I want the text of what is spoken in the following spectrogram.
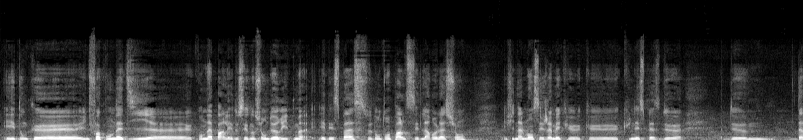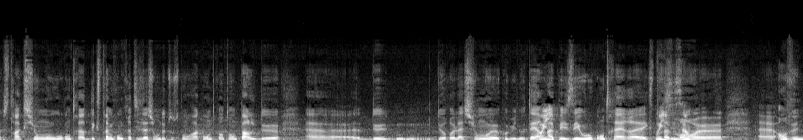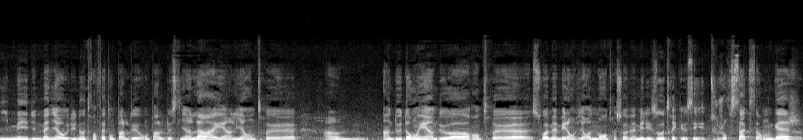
Et donc, euh, une fois qu'on a dit, euh, qu'on a parlé de ces notions de rythme et d'espace, ce dont on parle, c'est de la relation. Et finalement, c'est jamais qu'une espèce de, d'abstraction ou au contraire d'extrême concrétisation de tout ce qu'on raconte quand on parle de, euh, de, relations communautaires apaisées ou au contraire extrêmement envenimées d'une manière ou d'une autre. En fait, on parle de, on parle de ce lien-là et un lien entre un, dedans et un dehors, entre soi-même et l'environnement, entre soi-même et les autres, et que c'est toujours ça que ça engage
